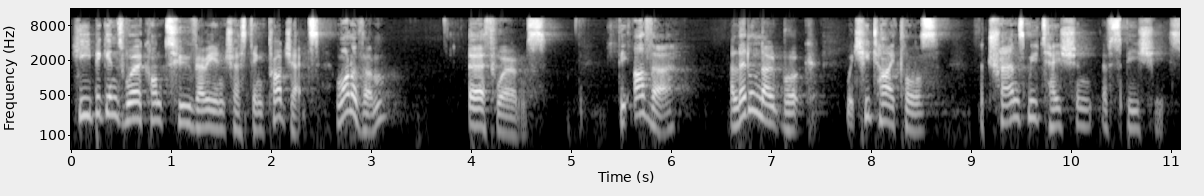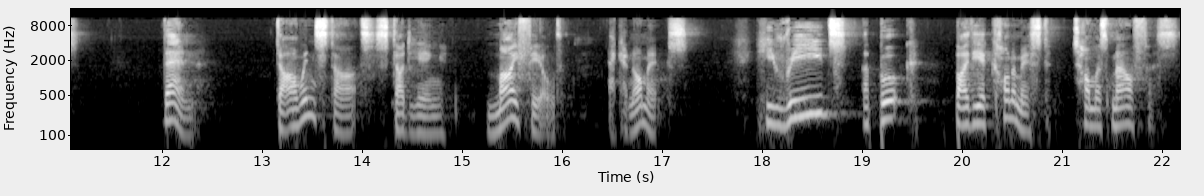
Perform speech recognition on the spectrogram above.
he begins work on two very interesting projects. One of them, earthworms. The other, a little notebook which he titles The Transmutation of Species. Then, Darwin starts studying my field, economics. He reads a book by the economist Thomas Malthus.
